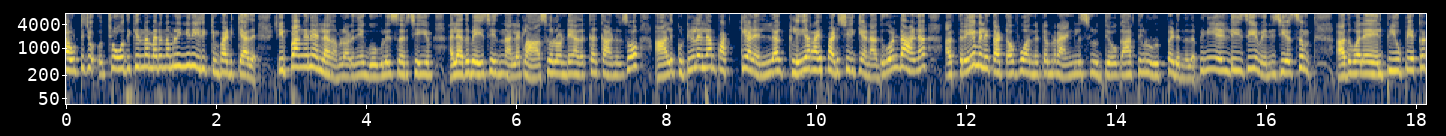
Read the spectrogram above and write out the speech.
ഡൗട്ട് ചോദിക്കുന്ന വരെ നമ്മൾ ഇങ്ങനെ ഇരിക്കും പഠിക്കാതെ. പക്ഷേ ഇപ്പം അങ്ങനെയല്ല. നമ്മൾ പറഞ്ഞ ഗൂഗിളിൽ സെർച്ച് ചെയ്യും. അല്ലെ അത് ബേസ് ചെയ്ത് നല്ല ക്ലാസ്സുകളുണ്ട് അതൊക്കെ കാണും. സോ ആൾ കുട്ടികളെല്ലാം പക്കയാണ്. എല്ലാം ക്ലിയറായി പഠിച്ചിരിക്കുകയാണ്. അതുകൊണ്ടാണ് അത്രയും വലിയ കട്ട് ഓഫ് വന്നിട്ടും റാങ്ക് ലിസ്റ്റിൽ ഉദ്യോഗാർത്ഥികൾ ഉൾപ്പെടുന്നത്. പിന്നെ എൽ ഡി സിയും എൽ ജി എസും അതുപോലെ എൽ പി യു പി ഒക്കെ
